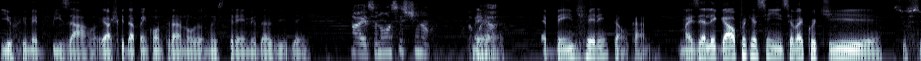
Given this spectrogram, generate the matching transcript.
E o filme é bizarro. Eu acho que dá pra encontrar no, no extremo da vida, hein? Ah, esse eu não assisti, não. É, é bem diferentão, cara. Mas é legal porque, assim, você vai curtir. Se, se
